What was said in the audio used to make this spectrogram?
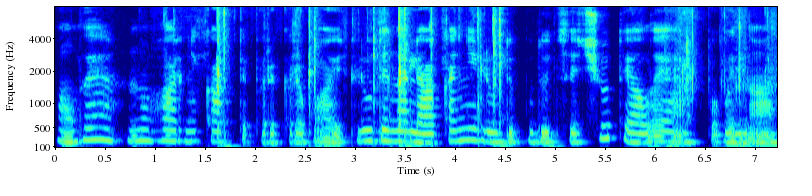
Але ну, гарні карти перекривають. Люди налякані, люди будуть це чути, але повинна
